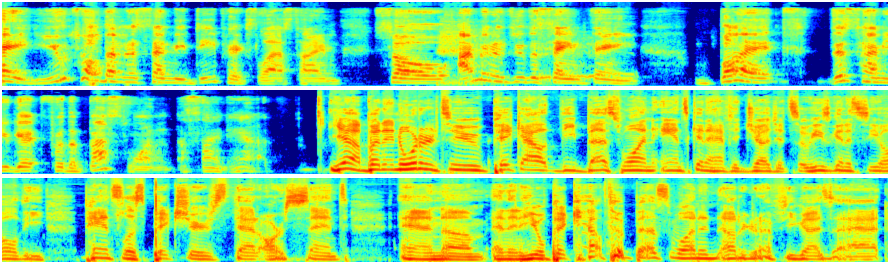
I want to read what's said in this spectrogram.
Hey, you told them to send me D pics last time, so I'm gonna do the same thing. But this time you get for the best one a signed hat. Yeah, but in order to pick out the best one, Ant's gonna have to judge it. So he's gonna see all the pantsless pictures that are sent, and um, and then he'll pick out the best one and autograph you guys a hat.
